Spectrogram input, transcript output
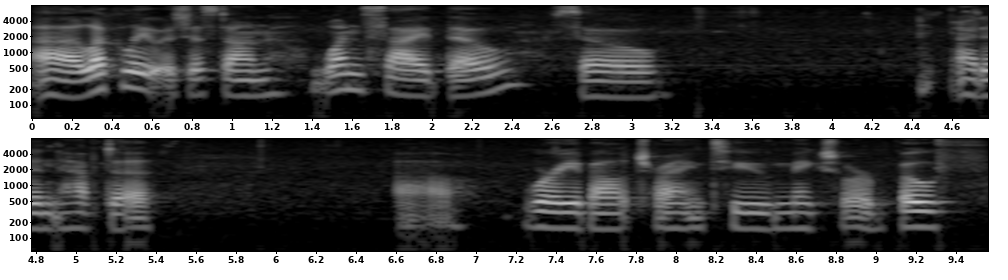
Uh, luckily it was just on one side though, so I didn't have to uh, worry about trying to make sure both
